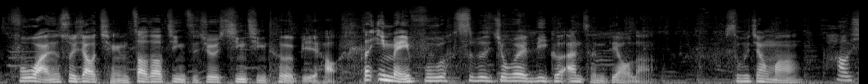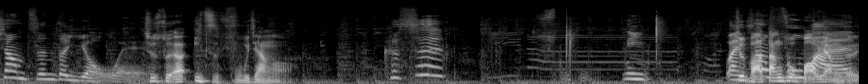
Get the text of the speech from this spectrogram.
敷完睡觉前照照镜子，就心情特别好。但一没敷，是不是就会立刻暗沉掉了？是会这样吗？好像真的有哎、欸，就说要一直敷这样哦、喔。可是你就把它当做保养的，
